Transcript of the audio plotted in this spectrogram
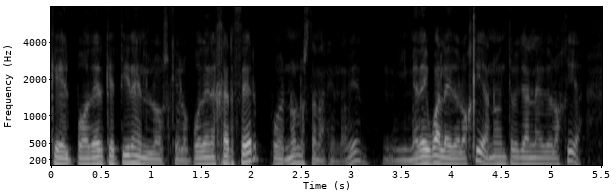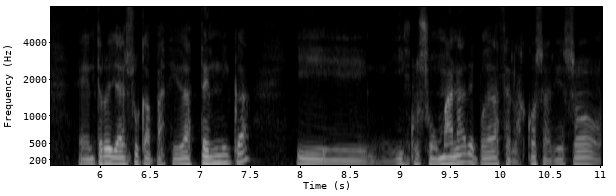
que el poder que tienen los que lo pueden ejercer, pues no lo están haciendo bien. Y me da igual la ideología, no entro ya en la ideología, entro ya en su capacidad técnica y incluso humana de poder hacer las cosas. Y eso,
